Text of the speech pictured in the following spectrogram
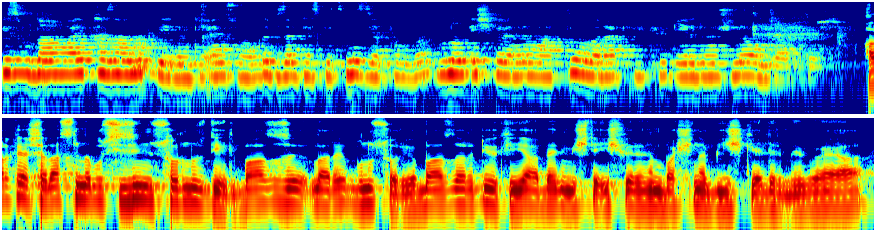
biz bu davayı kazandık diyelim ki en sonunda bizim tespitimiz yapıldı. Bunun işverene maddi olarak yükü geri dönüşü ne olacaktır? Arkadaşlar aslında bu sizin sorunuz değil. Bazıları bunu soruyor. Bazıları diyor ki ya benim işte işverenin başına bir iş gelir mi? Veya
